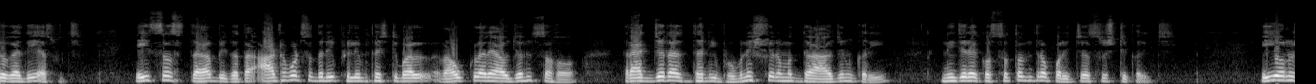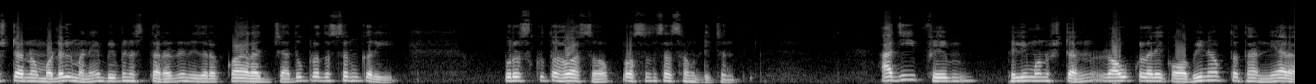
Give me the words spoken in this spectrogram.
ଯୋଗାଇ ଦେଇ ଆସୁଛି ଏହି ସଂସ୍ଥା ବିଗତ ଆଠ ବର୍ଷ ଧରି ଫିଲ୍ମ ଫେଷ୍ଟିଭାଲ ରାଉରକେଲାରେ ଆୟୋଜନ ସହ ରାଜ୍ୟ ରାଜଧାନୀ ଭୁବନେଶ୍ୱରରେ ମଧ୍ୟ ଆୟୋଜନ କରି ନିଜର ଏକ ସ୍ୱତନ୍ତ୍ର ପରିଚୟ ସୃଷ୍ଟି କରିଛି ଏହି ଅନୁଷ୍ଠାନର ମଡେଲମାନେ ବିଭିନ୍ନ ସ୍ଥାନରେ ନିଜର କଳାର ଯାଦୁ ପ୍ରଦର୍ଶନ କରି ପୁରସ୍କୃତ ହେବା ସହ ପ୍ରଶଂସା ସଂଘଟିଛନ୍ତି ଆଜି ଫିଲ୍ମ ଫିଲ୍ମ ଅନୁଷ୍ଠାନ ରାଉରକେଲାରେ ଏକ ଅଭିନବ ତଥା ନିଆରା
